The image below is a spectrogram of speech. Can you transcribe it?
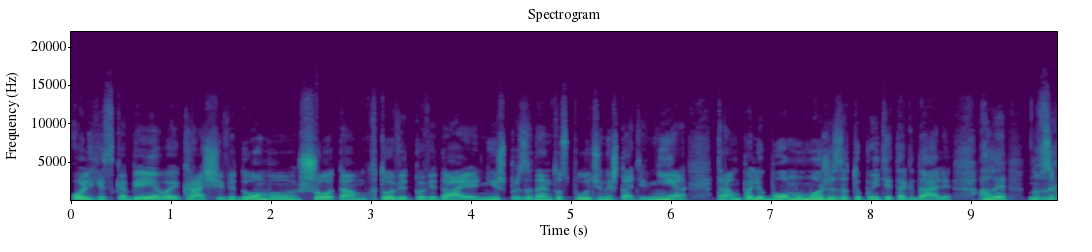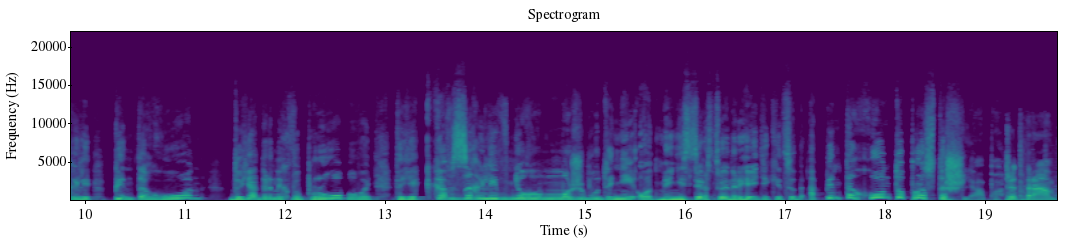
Ольги Скабєєвої краще відомо, що там хто відповідає, ніж президенту Сполучених Штатів. Ні, Трамп по-любому може затопити і так далі. Але ну, взагалі, Пентагон до ядерних випробувань, та яка взагалі в нього може бути ні, от Міністерство енергетики, це а Пентагон то просто шляпа. Трамп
